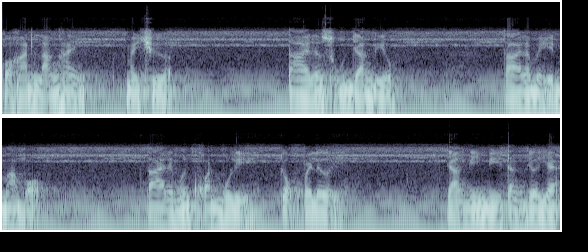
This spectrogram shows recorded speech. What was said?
ก็หันหลังให้ไม่เชื่อ ตายแล้วศูนย์อย่างเดียว ตายแล้วไม่เห็นมาบอก ตายเลยเหมือนควันบุหรี่จบไปเลย อย่างนี้มีตั้งเยอะแยะ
